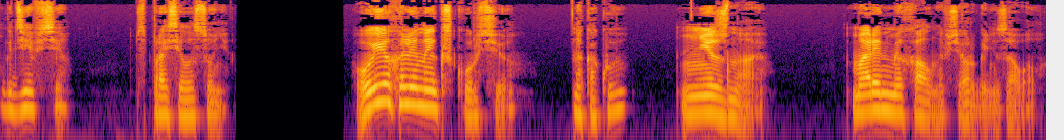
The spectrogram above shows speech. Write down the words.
«Где все?» — спросила Соня. «Уехали на экскурсию». «На какую?» «Не знаю. Марина Михайловна все организовала.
